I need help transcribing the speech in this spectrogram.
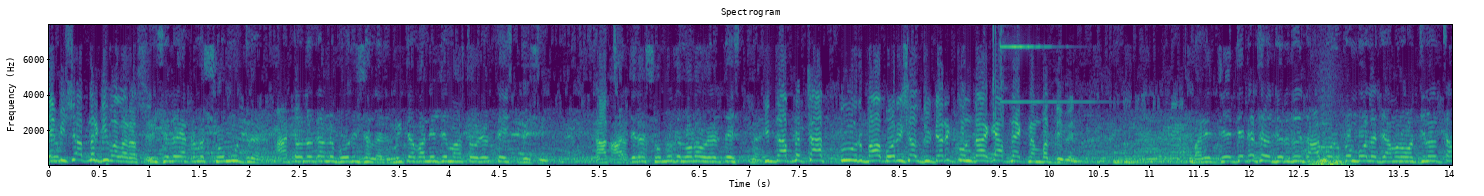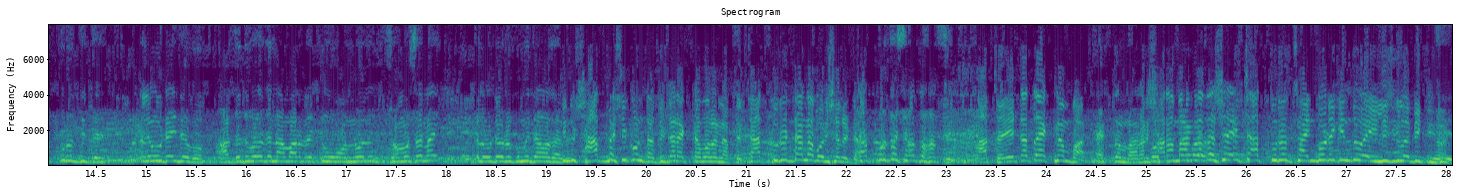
এই বিষয়ে আপনার কি বলার আছে? বরিশালের একটা সমুদ্রের আরটা হলো বরিশালের? মিঠা পানির যে মাছটা ওটার টেস্ট বেশি। আর যেটা সমুদ্র লোনা টেস্ট নাই। কিন্তু আপনার চাঁদপুর বা বরিশাল দুইটার কোনটাকে আপনি এক নাম্বার দিবেন? মানে যে যেটা চাই, যদি দাম ওরকম বলে যে আমার অরিজিনাল চাঁদপুর দিতে তাহলে ওটাই দেবো। আর যদি বলে না আমার একটু অন্য সমস্যা নাই তাহলে ওটা ওরকমই দেওয়া যাবে। কিন্তু স্বাদ বেশি কোনটা? একটা বলেন আপনি। চাঁদপুরেরটা না বরিশালেরটা? চাঁদপুর তো আছে। আচ্ছা এটা তো এক নাম্বার। একদম মানে সারা বাংলাদেশে এই চাঁদপুরের সাইনবোর্ডে কিন্তু এই ইলিশগুলো বিক্রি হয়।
